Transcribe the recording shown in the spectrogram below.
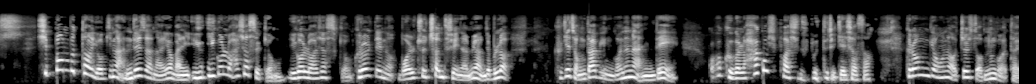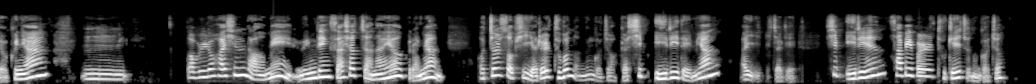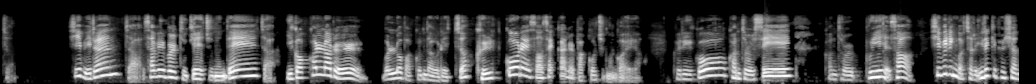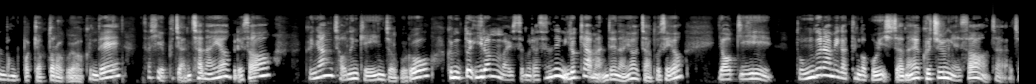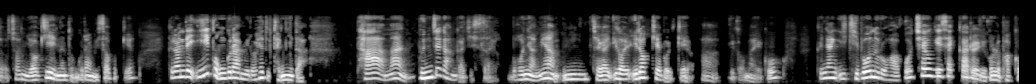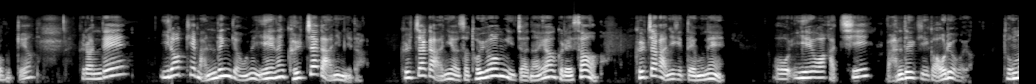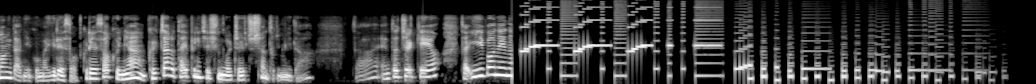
10번부터 여기는 안 되잖아요. 만약 이, 이걸로 하셨을 경우, 이걸로 하셨을 경우. 그럴 때는 뭘 추천드리냐면, 이제 물론 그게 정답인 거는 아닌데, 꼭 그걸로 하고 싶어 하시는 분들이 계셔서, 그런 경우는 어쩔 수 없는 것 같아요. 그냥, 음, W 하신 다음에 윙댕스 하셨잖아요. 그러면 어쩔 수 없이 얘를 두 번 넣는 거죠. 그러니까 11이 되면, 아니, 저기, 11인 삽입을 두 개 해주는 거죠. 자, 11은, 자, 삽입을 두 개 해주는데, 자, 이거 컬러를 뭘로 바꾼다 그랬죠? 글꼴에서 색깔을 바꿔주는 거예요. 그리고 컨트롤 C, 컨트롤 V 해서 11인 것처럼 이렇게 표시하는 방법밖에 없더라고요. 근데 사실 예쁘지 않잖아요. 그래서 그냥 저는 개인적으로 그럼 또 이런 말씀을 하세요. 선생님 이렇게 하면 안 되나요? 자 보세요. 여기 동그라미 같은 거 보이시잖아요. 그 중에서 자, 저, 전 여기에 있는 동그라미 써볼게요. 그런데 이 동그라미로 해도 됩니다. 다만 문제가 한 가지 있어요. 뭐냐면 음, 제가 이걸 이렇게 해볼게요. 아 이거 말고 그냥 이 기본으로 하고 채우기 색깔을 이걸로 바꿔볼게요. 그런데 이렇게 만든 경우는 얘는 글자가 아닙니다. 글자가 아니어서 도형이잖아요. 그래서 글자가 아니기 때문에 어, 얘와 같이 만들기가 어려워요. 도망 다니고 막 이래서. 그래서 그냥 글자로 타이핑 치시는 걸 제일 추천드립니다. 자, 엔터 칠게요. 자, 이번에는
